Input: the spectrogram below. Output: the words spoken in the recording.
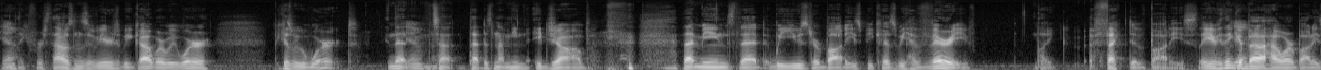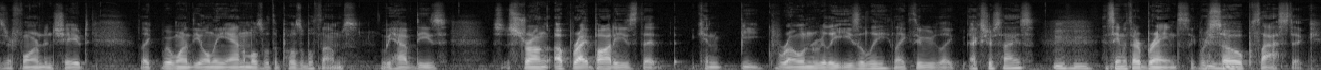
Yeah. Like for thousands of years we got where we were because we worked. That Yeah. not that does not mean a job. that means that we used our bodies because we have very like effective bodies. Like if you think Yeah. about how our bodies are formed and shaped, like we're one of the only animals with opposable thumbs. We have these strong upright bodies that can be grown really easily like through like exercise. Mm-hmm. And same with our brains. Like we're so plastic.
